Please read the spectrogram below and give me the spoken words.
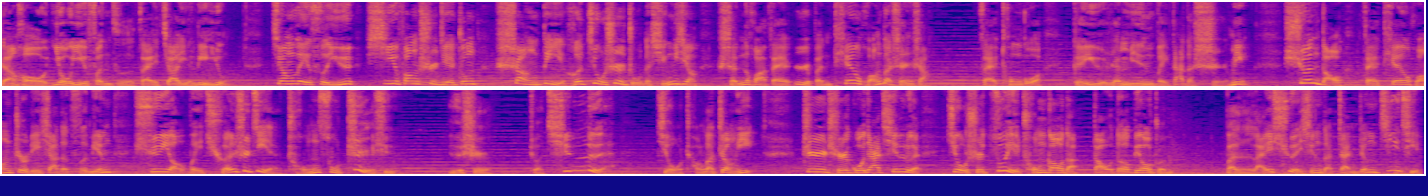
然后右翼分子再加以利用，将类似于西方世界中上帝和救世主的形象神化在日本天皇的身上，再通过给予人民伟大的使命，宣导在天皇治理下的子民需要为全世界重塑秩序，于是这侵略就成了正义，支持国家侵略就是最崇高的道德标准。本来血腥的战争机器。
